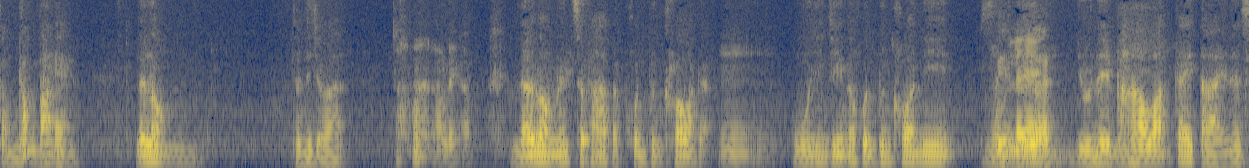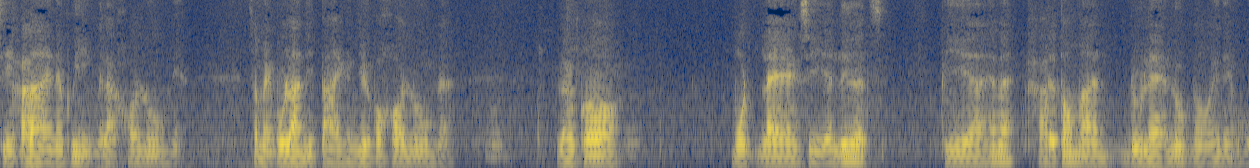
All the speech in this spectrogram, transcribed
กำบังกำบังแทน แล้วลองจันนี่จะว่าเอาเลยครับ แล้วลองนึกสภาพแบบคนเพิ่งคลอดอะอืมโอ้จริงๆ แล้วคนเพิ่งคลอดนี่เสียเลือดอยู่ในภาวะใกล้ตายนะเสี่ยงครับตายนะผู้หญิงเวลาคลอดลูกเนี่ย สมัยโบราณนี่ตายกันเยอะเพราะคลอดลูกนะ แล้วก็หมดแรงเสียเลือดเพลียใช่ไหมครับแต่ต้องมาดูแลลูกน้อยเนี่ยโอ้โห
